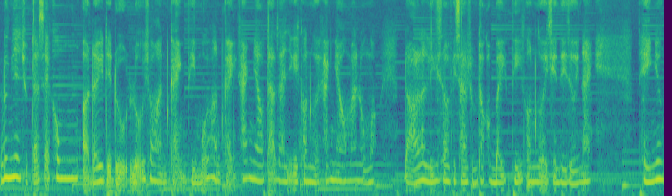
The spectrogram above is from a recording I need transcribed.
đương nhiên chúng ta sẽ không ở đây để đổ lỗi cho hoàn cảnh thì mỗi hoàn cảnh khác nhau tạo ra những cái con người khác nhau mà đúng không? Đó là lý do vì sao chúng ta có 7 tỷ con người trên thế giới này. Thế nhưng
